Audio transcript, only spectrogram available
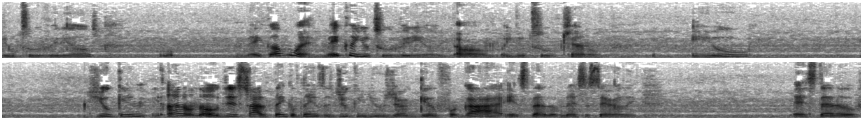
YouTube videos make up one. Make a YouTube video, um, YouTube channel. You you can I don't know, just try to think of things that you can use your gift for God instead of necessarily instead of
